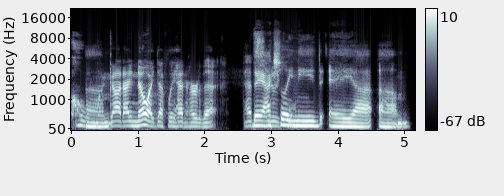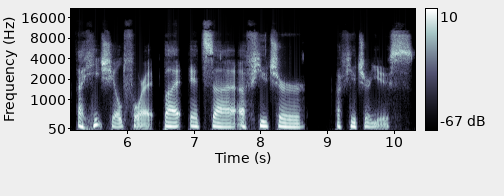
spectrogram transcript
Oh my Um, god, I know I definitely hadn't heard of that. That's they really actually cool. need a uh, um, a heat shield for it, but it's uh, a future a future use.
